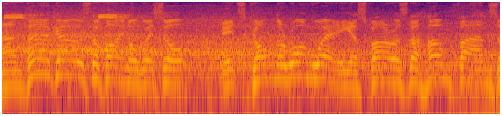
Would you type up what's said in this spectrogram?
And there goes the final whistle. It's gone the wrong way as far as the home fans are.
